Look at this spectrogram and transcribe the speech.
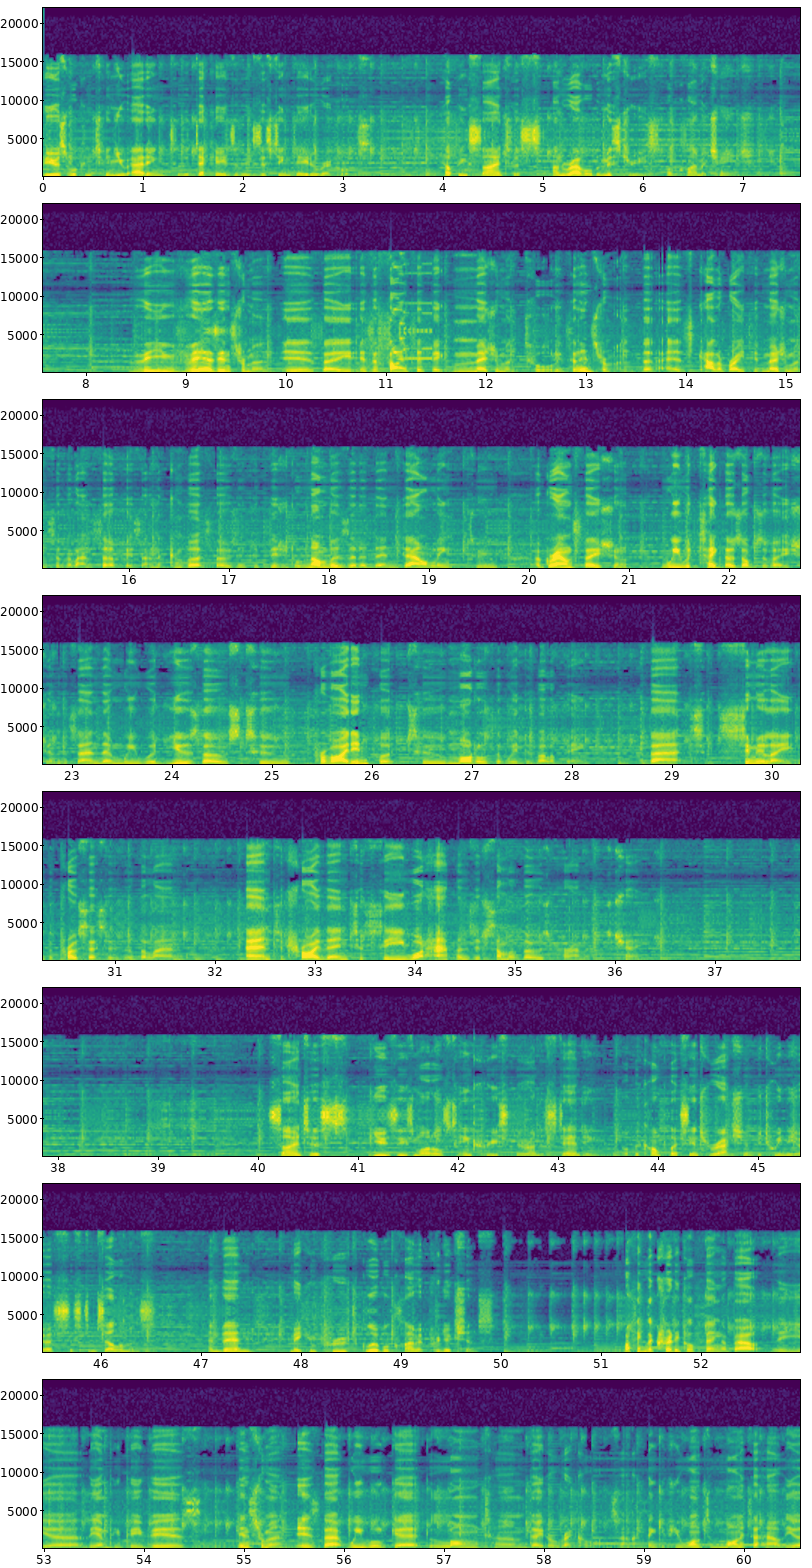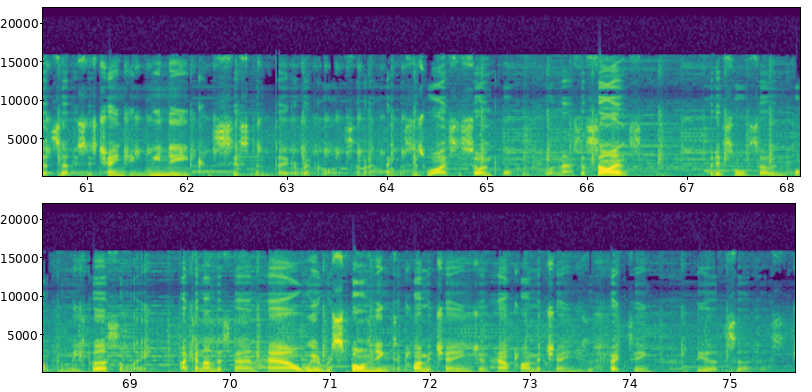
VIIRS will continue adding to the decades of existing data records, helping scientists unravel the mysteries of climate change. The VIIRS instrument is a, is a scientific measurement tool. It's an instrument that has calibrated measurements of the land surface and it converts those into digital numbers that are then downlinked to a ground station. We would take those observations and then we would use those to provide input to models that we're developing that simulate the processes of the land and to try then to see what happens if some of those parameters change. Scientists use these models to increase their understanding of the complex interaction between the Earth system's elements, and then make improved global climate predictions. I think the critical thing about the, uh, the VIIRS instrument is that we will get long-term data records and I think if you want to monitor how the Earth's surface is changing we need consistent data records and I think this is why this is so important for NASA science but it's also important for me personally. I can understand how we're responding to climate change and how climate change is affecting the Earth's surface.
